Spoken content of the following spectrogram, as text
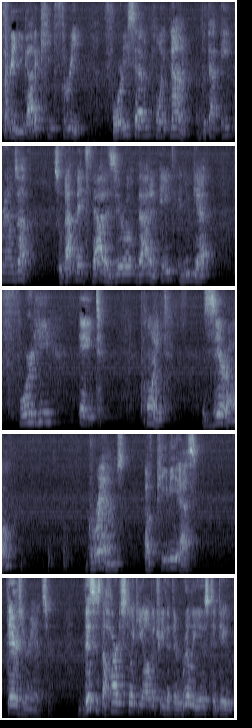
3. You got to keep 3. 47.9. But that 8 rounds up. So that makes that a 0, that an 8, and you get 48.0 grams of PbS. There's your answer. This is the hardest stoichiometry that there really is to do,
